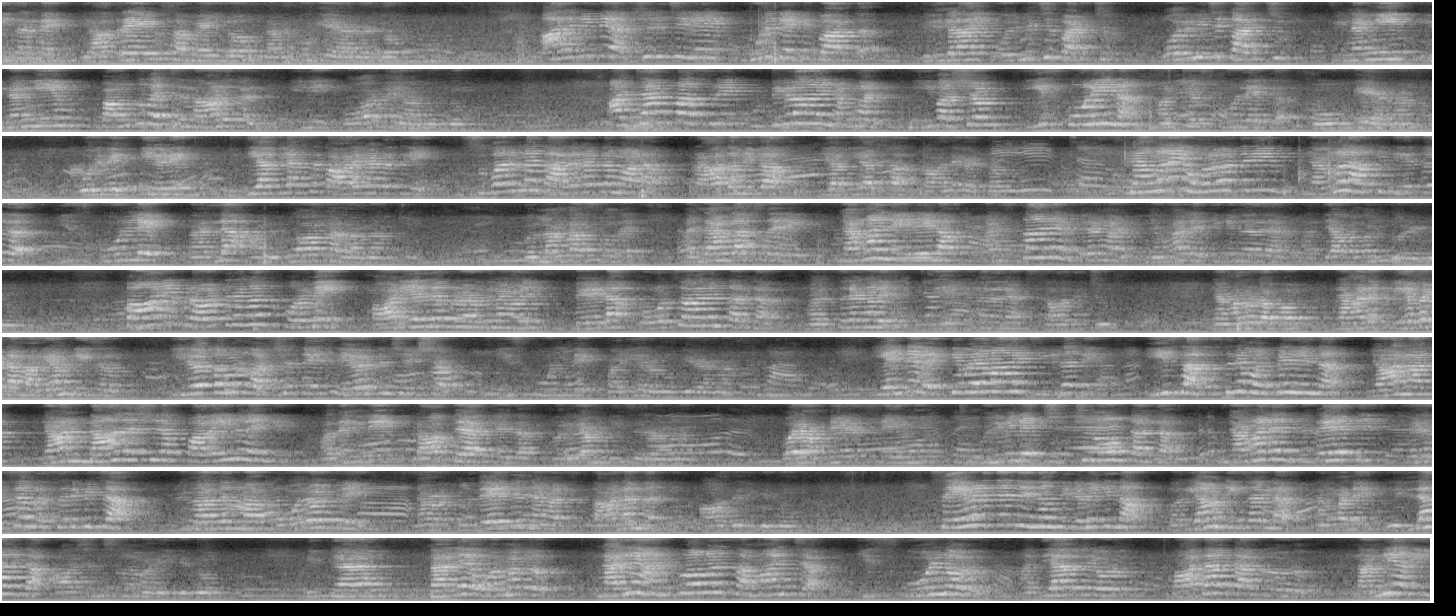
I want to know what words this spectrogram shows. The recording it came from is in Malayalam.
ടീച്ചറിന്റെ യാത്രയയൽ സമ്മേളനവും നടക്കുകയാണല്ലോ. അറിവിന്റെ അക്ഷരച്ചിലയിൽ കൂട് കെട്ടിപ്പാർത്ത് വിളികളായി ഒരുമിച്ച് പഠിച്ചും ഒരുമിച്ച് കളിച്ചും ഇണങ്ങിയും ഇണങ്ങിയും പങ്കുവെച്ച നാളുകൾ ഇനി ഓർമ്മയാകുന്നു. അഞ്ചാം ക്ലാസ്സിലെ കുട്ടികളായ ഞങ്ങൾ ഈ വർഷം ഈ സ്കൂളിൽ നിന്ന് മറ്റൊരു സ്കൂളിലേക്ക് പോവുകയാണ്. ഒരു വ്യക്തിയുടെ വിദ്യാഭ്യാസ കാലഘട്ടത്തിലെ സുവർണ കാലഘട്ടമാണ് പ്രാഥമിക വിദ്യാഭ്യാസ കാലഘട്ടം ഞങ്ങളെ ഓരോരുത്തരെയും ഞങ്ങളാക്കി തീർത്തത് ഈ സ്കൂളിലെ നല്ല അനുഭവങ്ങളാണ് ഒന്നാം ക്ലാസ് മുതൽ അഞ്ചാം ക്ലാസ് വരെ ഞങ്ങൾ നേടേണ്ട അടിസ്ഥാന വിവരങ്ങൾ ഞങ്ങൾ എത്തിക്കുന്നത് അധ്യാപകർ കഴിഞ്ഞു. പാഠ്യ പ്രവർത്തനങ്ങൾക്ക് പുറമെ പാഠ്യേതര പ്രവർത്തനങ്ങളിൽ വേണ്ട പ്രോത്സാഹനം തന്ന മത്സരങ്ങളിൽ ജയിക്കുന്നതിന് സാധിച്ചു. ഞങ്ങളോടൊപ്പം ഞങ്ങളുടെ പ്രിയപ്പെട്ട മറിയാം ടീച്ചറും ഇരുപത്തൊമ്പത് വർഷത്തെ സേവനത്തിന് ശേഷം ഈ സ്കൂളിന്റെ വഴിയിറങ്ങുകയാണ് എന്റെ വ്യക്തിപരമായ ജീവിതത്തിൽ ഈ സദസ്സിന് മുൻപിൽ നിന്ന് ഞാൻ ഞാൻ നാലക്ഷരം പറയുന്നുവെങ്കിൽ അതെന്നെ പ്രാപ്തയാക്കിയത് മറിയാം ടീച്ചറാണ്. ഒരമ്മയുടെ സ്നേഹവും ഗുരുവിന്റെ ശിക്ഷണവും തന്ന ഞങ്ങളുടെ ഹൃദയത്തിൽ വെളിച്ചം പ്രസരിപ്പിച്ച ഗുരുനാഥന്മാർ ഓരോരുത്തരെയും ഞങ്ങളുടെ ഹൃദയത്തിൽ ഞങ്ങൾ സ്ഥാനം നൽകി ആദരിക്കുന്നു. സേവനത്തിൽ നിന്നും വിരമിക്കുന്ന മറിയാം ടീച്ചറിന് ഞങ്ങളുടെ എല്ലാവിധ ആശംസകളും അറിയിക്കുന്നു. വിജ്ഞാനവും നല്ല ഓർമ്മകളും നല്ല അനുഭവങ്ങൾ സമ്മാനിച്ച ഈ സ്കൂളിനോടും അധ്യാപകരോടും മാതാപിതാക്കളോടും നന്ദി അറിയിക്കുന്നു.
